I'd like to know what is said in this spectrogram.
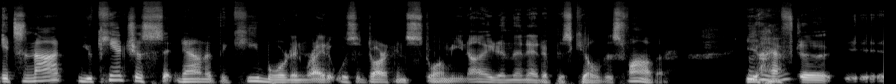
It's not, you can't just sit down at the keyboard and write it was a dark and stormy night and then Oedipus killed his father. You Mhm. have to, uh,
